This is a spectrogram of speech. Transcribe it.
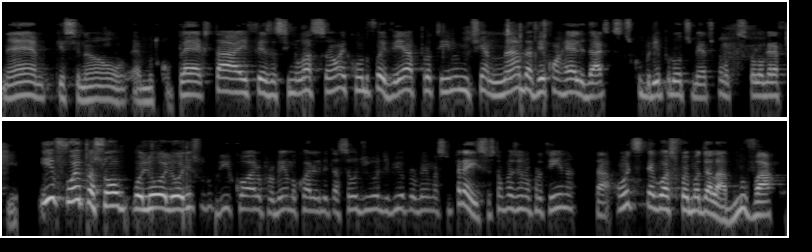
né? Porque senão é muito complexo, tá? Aí fez a simulação, aí quando foi ver, a proteína não tinha nada a ver com a realidade que se descobria por outros métodos, como a cristalografia. E foi, o pessoal olhou, olhou isso, viu qual era o problema, qual era a limitação, de onde viu o problema. Assim, peraí, vocês estão fazendo uma proteína? Tá. Onde esse negócio foi modelado? No vácuo.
